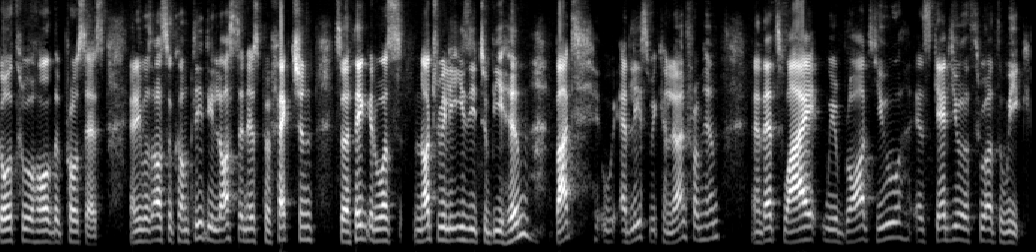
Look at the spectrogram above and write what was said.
go through all the process. And he was also completely lost in his perfection. So I think it was not really easy to be him, but at least we can learn from him. And that's why we brought you a schedule throughout the week.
